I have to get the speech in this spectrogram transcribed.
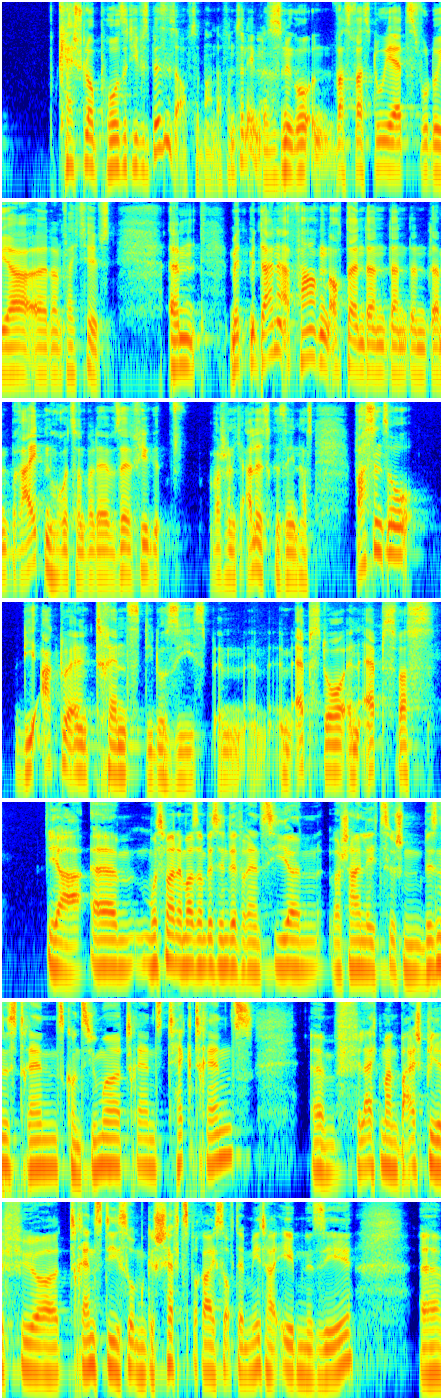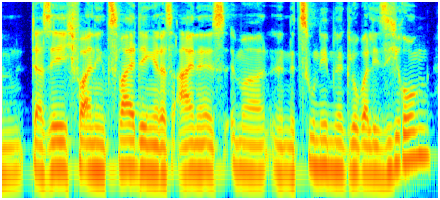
Cashflow-positives Business aufzubauen, davon zu leben. Das ist eine, was, was du jetzt, wo du ja äh, dann vielleicht hilfst. Ähm, mit, mit deiner Erfahrung, auch dein, dein, dein, dein, dein breiten Horizont, weil du sehr viel, wahrscheinlich alles gesehen hast, was sind so die aktuellen Trends, die du siehst im, im, im App Store, in Apps, was, ja, ähm, muss man immer so ein bisschen differenzieren, wahrscheinlich zwischen Business-Trends, Consumer-Trends, Tech-Trends. Ähm, vielleicht mal ein Beispiel für Trends, die ich so im Geschäftsbereich so auf der Meta-Ebene sehe. Ähm, da sehe ich vor allen Dingen zwei Dinge. Das eine ist immer eine zunehmende Globalisierung.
